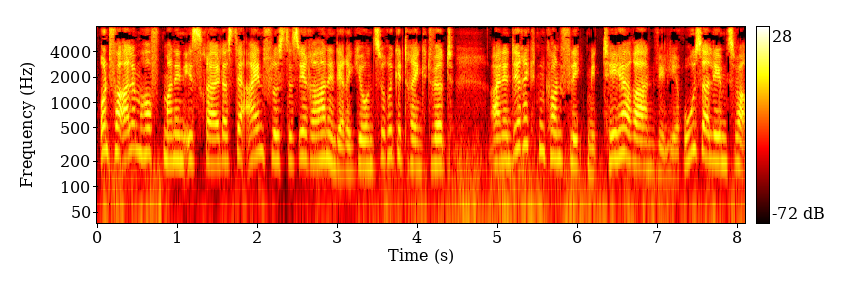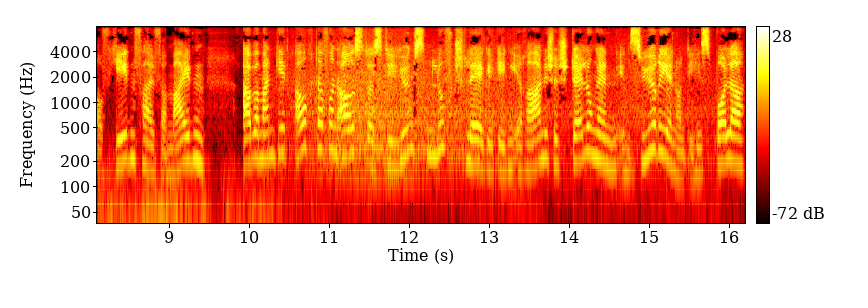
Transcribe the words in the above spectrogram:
Und vor allem hofft man in Israel, dass der Einfluss des Iran in der Region zurückgedrängt wird. Einen direkten Konflikt mit Teheran will Jerusalem zwar auf jeden Fall vermeiden, aber man geht auch davon aus, dass die jüngsten Luftschläge gegen iranische Stellungen in Syrien und die Hisbollah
